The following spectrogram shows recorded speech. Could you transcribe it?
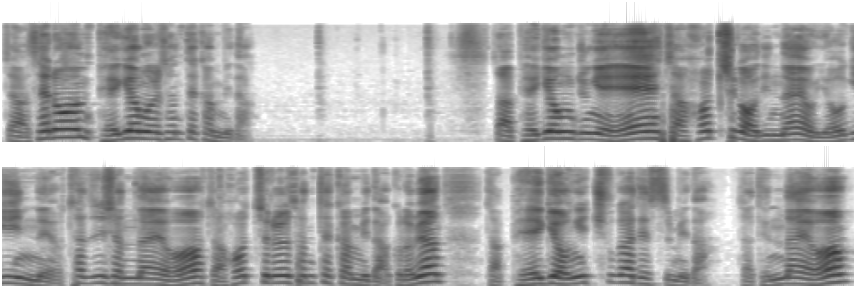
자 새로운 배경을 선택합니다. 자 배경 중에 자 허츠가 어딨나요? 여기 있네요. 찾으셨나요? 자 허츠를 선택합니다. 그러면 자 배경이 추가됐습니다. 자 됐나요?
